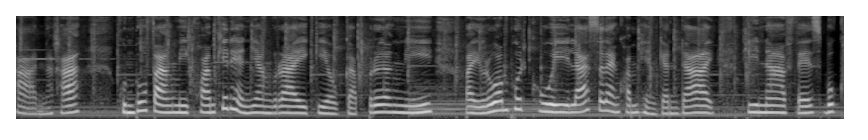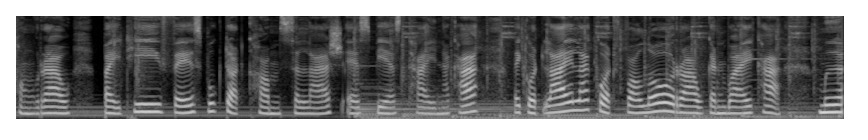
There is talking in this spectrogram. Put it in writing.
ผ่านนะคะ คุณผู้ฟังมีความคิดเห็นอย่างไรเกี่ยวกับเรื่องนี้ ไปร่วมพูดคุยและแสดงความเห็นกันได้ ที่หน้า Facebook ของเรา ไปที่ facebook.com/sbsthai นะคะ ไปกดไลค์และกด follow เรากันไว้ค่ะ เมื่อ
